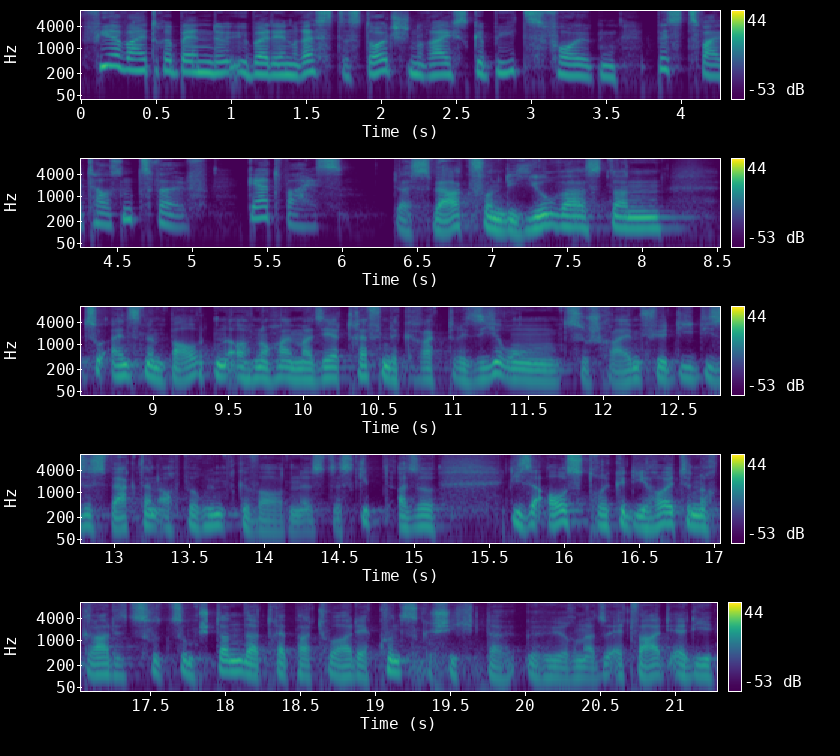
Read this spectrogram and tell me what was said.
Vier weitere Bände über den Rest des Deutschen Reichsgebiets folgen bis 2012. Gerd Weiß. Das Werk von De es dann, zu einzelnen Bauten auch noch einmal sehr treffende Charakterisierungen zu schreiben, für die dieses Werk dann auch berühmt geworden ist. Es gibt also diese Ausdrücke, die heute noch geradezu zum Standardrepertoire der Kunstgeschichte gehören. Also etwa hat er die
